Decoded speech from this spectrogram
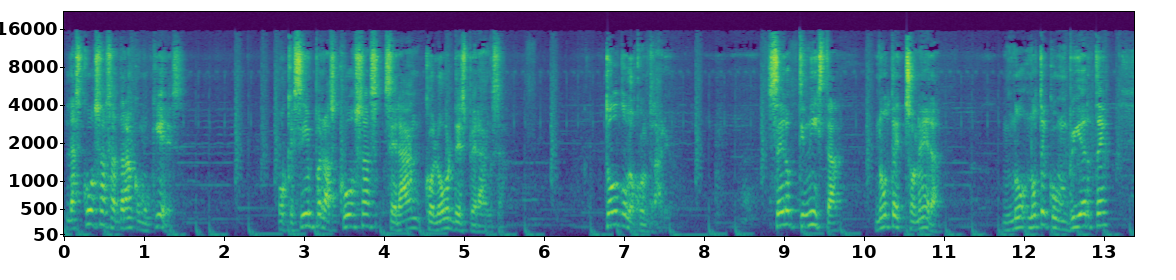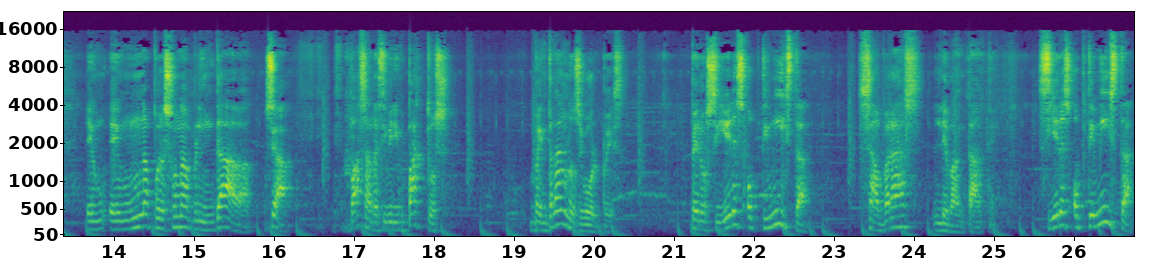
las cosas saldrán como quieres. O que siempre las cosas serán color de esperanza. Todo lo contrario. Ser optimista no te exonera. No, no te convierte en, en una persona blindada. O sea, vas a recibir impactos. Vendrán los golpes. Pero si eres optimista, sabrás levantarte. Si eres optimista,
